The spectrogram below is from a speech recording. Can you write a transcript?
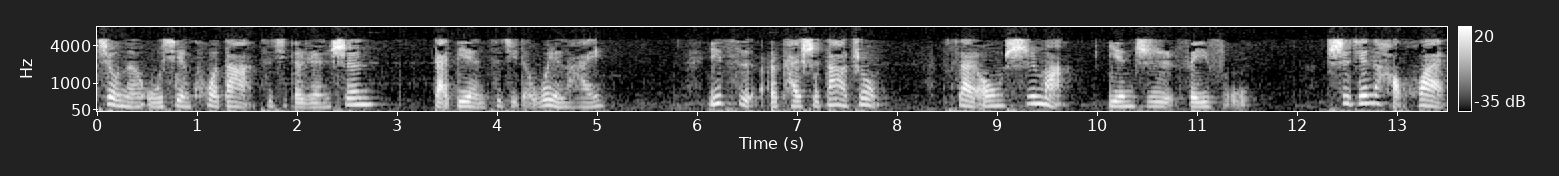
就能无限扩大自己的人生，改变自己的未来，以此而开示大众：塞翁失马，焉知非福？世间的好坏。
